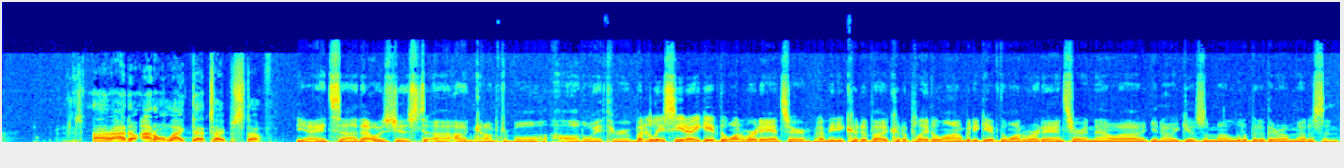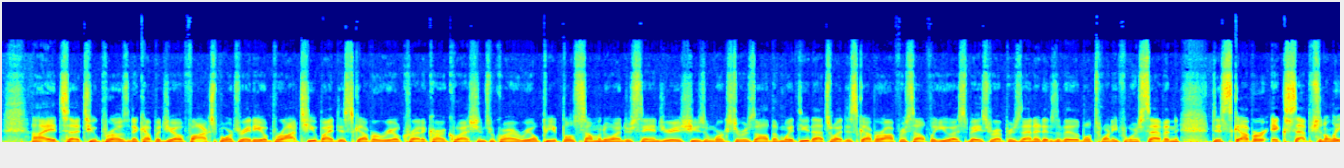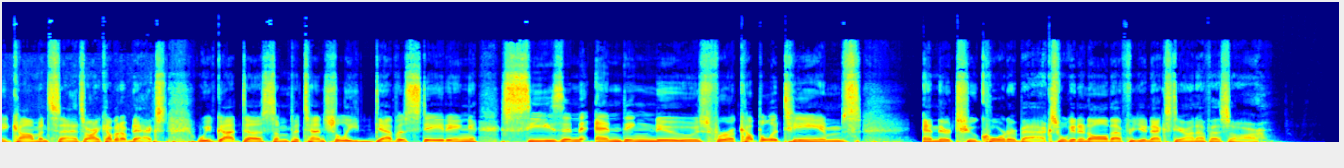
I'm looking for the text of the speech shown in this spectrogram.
I I don't I don't like that type of stuff. Yeah, it's uh, that was just uh, uncomfortable all the way through. But at least you know he gave the one word answer. I mean, he could have uh, could have played along, but he gave the one word answer, and now uh, you know he gives them a little bit of their own medicine. Uh, it's uh, two pros and a cup of Joe. Fox Sports Radio, brought to you by Discover. Real credit card questions require real people, someone who understands your issues and works to resolve them with you. That's why Discover offers helpful U.S. based representatives available twenty four seven. Discover exceptionally common sense. All right, coming up next, we've got some potentially devastating season ending news for a couple of teams. and their two quarterbacks. We'll get into all that for you next year on FSR.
